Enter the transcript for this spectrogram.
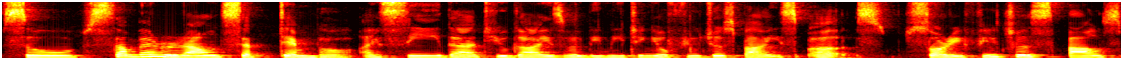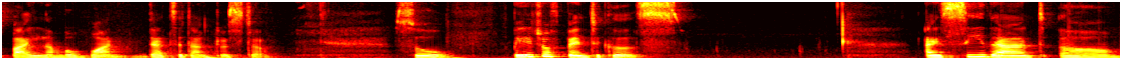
So, somewhere around September, I see that you guys will be meeting your future spouse. Uh, sorry, future spouse pile number one. That's a tongue twister. So, Page of Pentacles. I see that uh,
